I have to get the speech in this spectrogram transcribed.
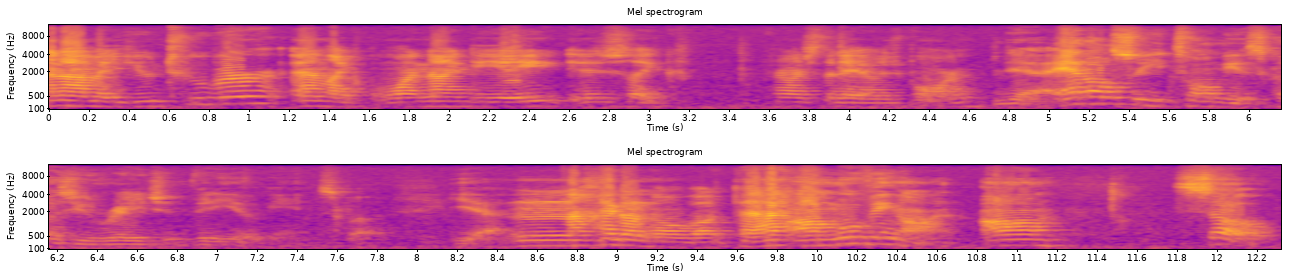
and I'm a YouTuber, and like 198 is like pretty much the day I was born. Yeah, and also you told me it's because you rage in video games, but yeah. Mm, I don't know about that. Um, moving on. Um, so,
